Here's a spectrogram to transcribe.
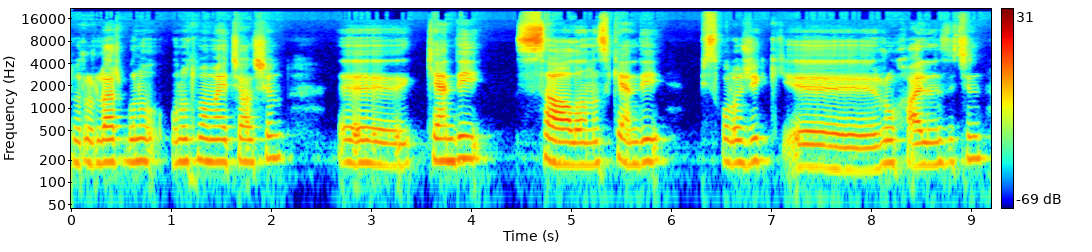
dururlar. Bunu unutmamaya çalışın. E, kendi sağlığınız, kendi psikolojik e, ruh haliniz için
